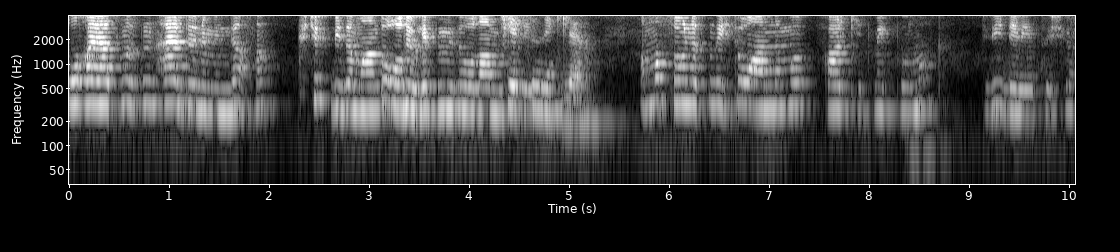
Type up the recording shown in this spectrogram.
O hayatımızın her döneminde aslında küçük bir zamanda oluyor. Hepimize olan bir şey. Kesinlikle. Ama sonrasında işte o anlamı fark etmek, bulmak bizi ileriye taşıyor.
